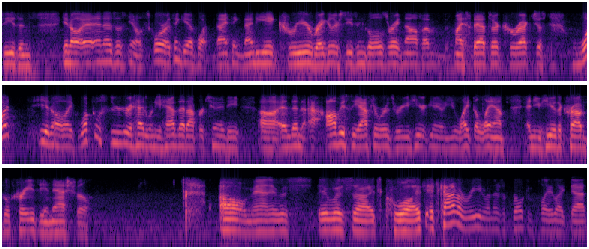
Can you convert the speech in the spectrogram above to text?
seasons, you know, and as a, you know, scorer, I think you have, what, I think 98 career regular season goals right now, if, I'm, if my stats are correct. Just what you know, like what goes through your head when you have that opportunity, uh, and then uh, obviously afterwards, where you hear, you know, you light the lamp and you hear the crowd go crazy in Nashville. Oh man, it was it was uh, it's cool. It's it's kind of a read when there's a broken play like that.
